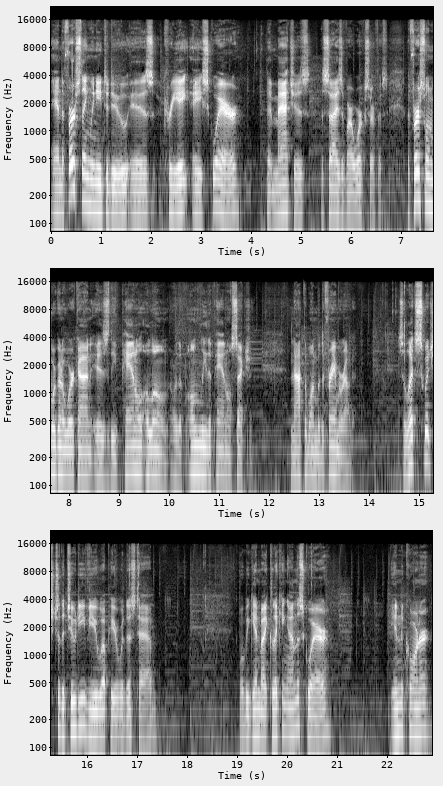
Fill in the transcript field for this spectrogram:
and the first thing we need to do is create a square that matches the size of our work surface. The first one we're going to work on is the panel alone, or the only the panel section, not the one with the frame around it. So let's switch to the 2D view up here with this tab. We'll begin by clicking on the square. In the corner,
